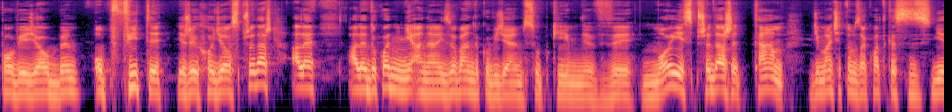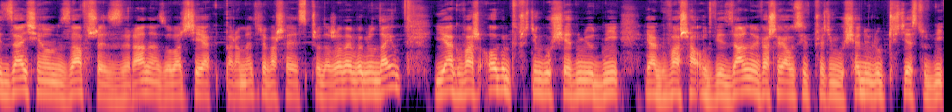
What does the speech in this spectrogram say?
powiedziałbym, obfity, jeżeli chodzi o sprzedaż, ale, ale dokładnie nie analizowałem, tylko widziałem słupki w mojej sprzedaży. Tam, gdzie macie tą zakładkę, zwiedzajcie ją zawsze z rana, zobaczcie jak parametry wasze sprzedażowe wyglądają, jak wasz obrót w przeciągu 7 dni, jak wasza odwiedzalność waszej aukcji w przeciągu 7 lub 30 dni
